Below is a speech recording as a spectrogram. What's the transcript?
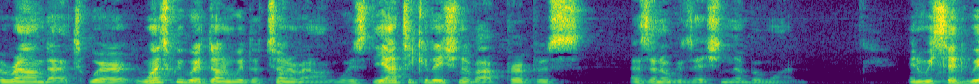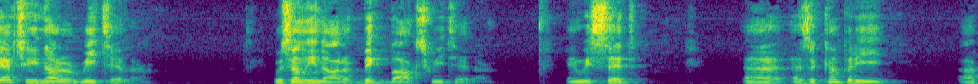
around that where once we were done with the turnaround was the articulation of our purpose as an organization number one and we said we're actually not a retailer we're certainly not a big box retailer and we said uh, as a company our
